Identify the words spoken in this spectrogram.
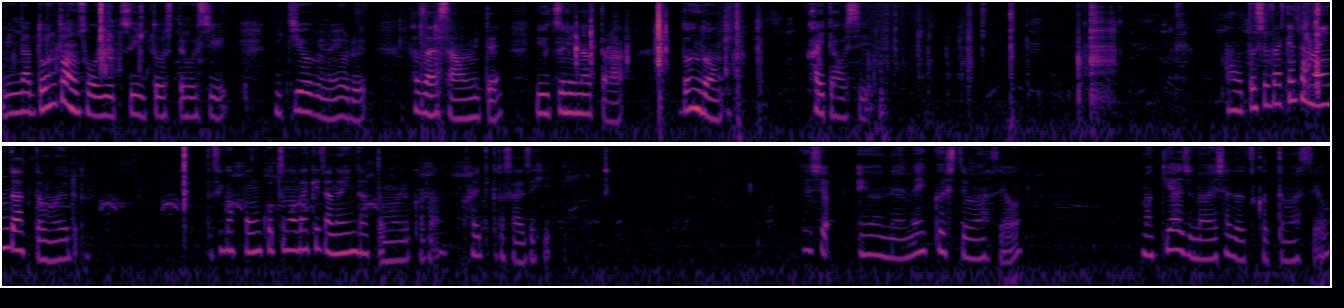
みんなどんどんそういうツイートをしてほしい。日曜日の夜サザエさんを見て憂鬱になったらどんどん書いてほしい。あ私だけじゃないんだって思える。私がポンコツなだけじゃないんだって思えるから書いてくださいぜひ。よいしょ。今ね。メイクしてますよ。マキアージュのアイシャドウ使ってますよ。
